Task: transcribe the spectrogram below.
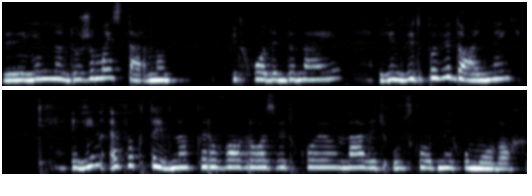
Він дуже майстерно підходить до неї, він відповідальний, він ефективно керував розвідкою навіть у складних умовах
